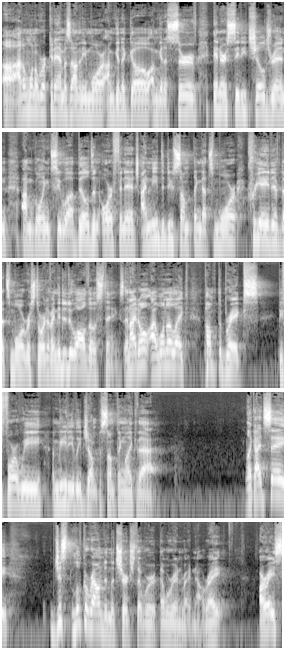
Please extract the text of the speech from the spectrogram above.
Uh, I don't want to work at Amazon anymore. I'm going to go. I'm going to serve inner city children. I'm going to uh, build an orphanage. I need to do something that's more creative, that's more restorative. I need to do all those things. And I don't, I want to like pump the brakes before we immediately jump to something like that. Like I'd say, just look around in the church that we're, that we're in right now, right? RAC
